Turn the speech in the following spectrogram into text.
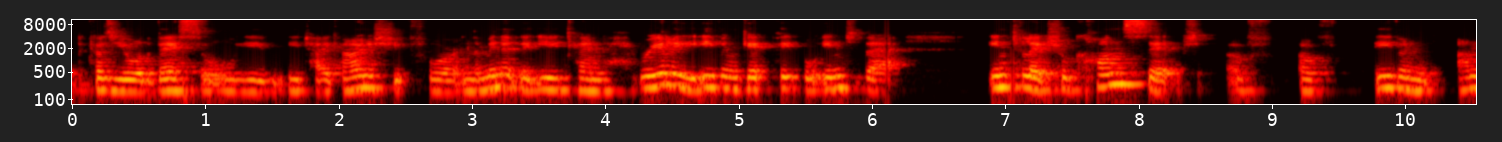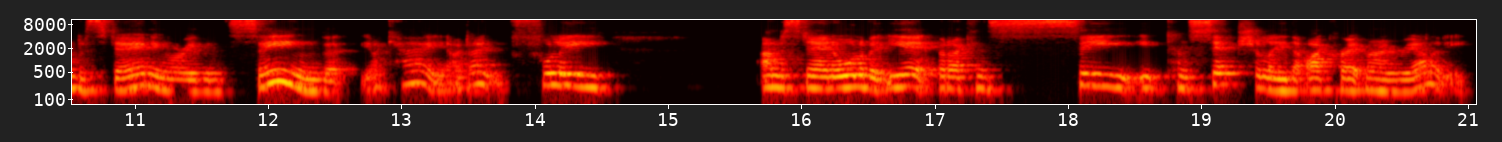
but because you're the vessel, you you take ownership for it. And the minute that you can really even get people into that intellectual concept of of even understanding or even seeing that okay, I don't fully understand all of it yet, but I can see it conceptually that I create my own reality.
